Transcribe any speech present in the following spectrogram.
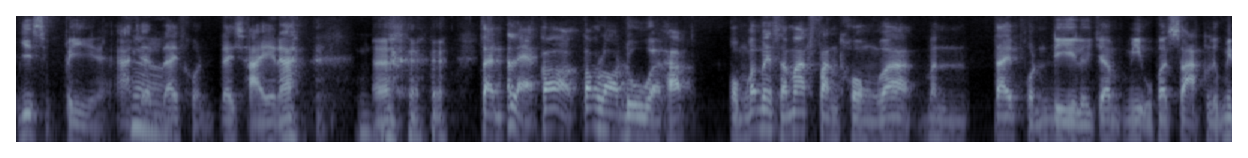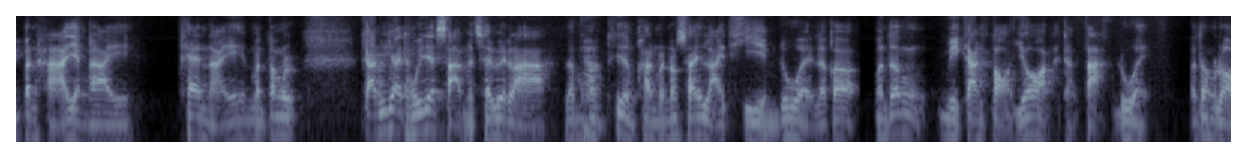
10 20 ปีเนี่ยอาจจะครับได้ผลได้ใช้นะเออแต่นั่นแหละก็ต้องรอดูอะครับ ผมก็ไม่สามารถฟันธงว่ามันได้ผลดีหรือจะมีอุปสรรคหรือมีปัญหาอย่างไร แค่ไหน มันต้องการวิจัยทางวิทยาศาสตร์มันใช้เวลา แล้วมันครับที่สำคัญมันต้องใช้หลายทีมด้วย แล้วก็มันต้องมีการต่อยอดอะไรต่างๆด้วย ก็ต้องรอ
